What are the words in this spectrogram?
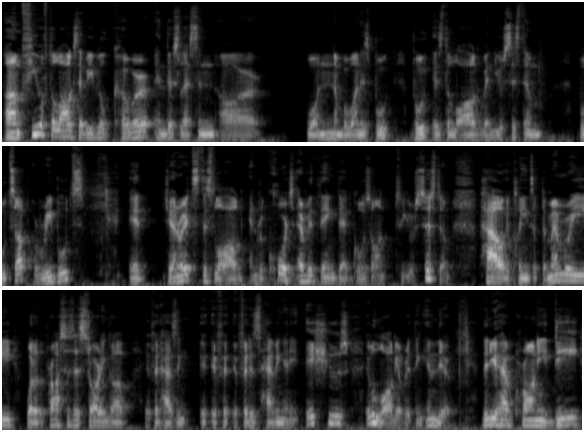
Um, few of the logs that we will cover in this lesson are one number one is boot boot is the log when your system boots up or reboots it generates this log and records everything that goes on to your system. How it cleans up the memory what are the processes starting up if it hasn't if it if it is having any issues it will log everything in there. Then you have chronyd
